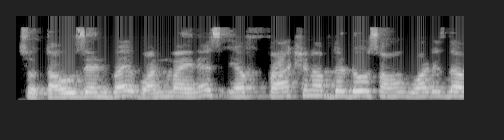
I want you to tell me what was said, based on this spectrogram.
So 1000 by 1 minus F fraction of the dose, how, what is the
